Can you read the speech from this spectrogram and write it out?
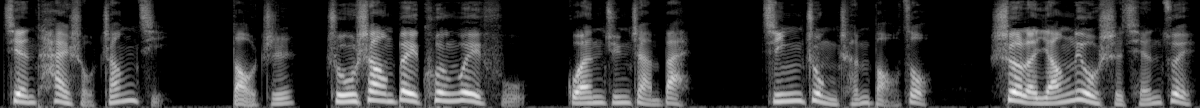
见太守张济，道之主上被困魏府，官军战败，今重臣保奏，赦了杨六使前罪，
